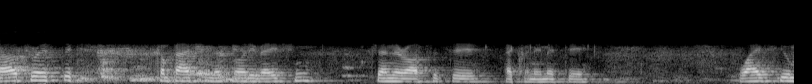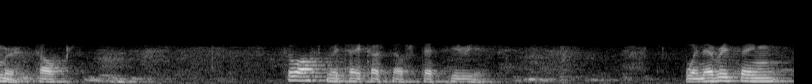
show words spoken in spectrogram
altruistic, compassionate motivation generosity, equanimity. Wise humor helps. So often we take ourselves that serious. When everything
